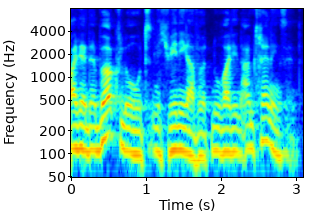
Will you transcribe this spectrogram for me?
weil ja der Workload nicht weniger wird, nur weil die in einem Training sind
